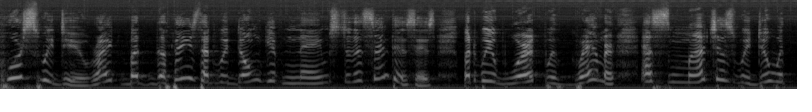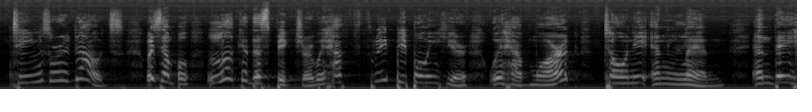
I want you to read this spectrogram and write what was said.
Of course we do, right? But the thing is that we don't give names to the sentences, but we work with grammar as much as we do with teens or adults. For example, look at this picture. We have three people in here. We have Mark, Tony, and Lynn. And they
